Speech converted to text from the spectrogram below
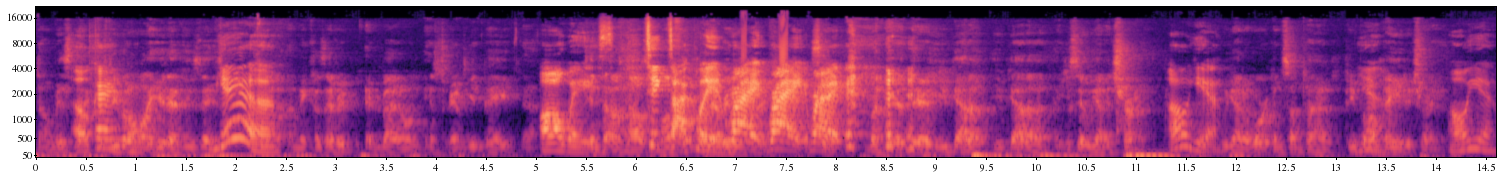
Don't miss that. Okay. People don't want to hear that these days. Yeah. You know, I mean, because every everybody on Instagram is getting paid now. Always. Ten thousand dollars. TikTok playing. Right, right, right. So, but there, there, you gotta, you gotta, like you said, we gotta train. Oh yeah. We gotta work, and sometimes people yeah. don't pay to train. Oh yeah.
